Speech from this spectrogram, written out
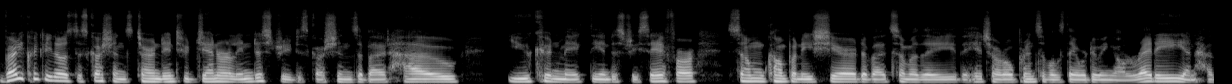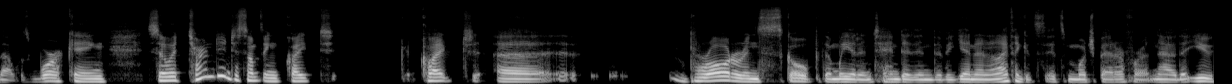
very quickly, those discussions turned into general industry discussions about how you can make the industry safer. Some companies shared about some of the, the HRO principles they were doing already and how that was working. So it turned into something quite quite uh, broader in scope than we had intended in the beginning and i think it's it's much better for it now that you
